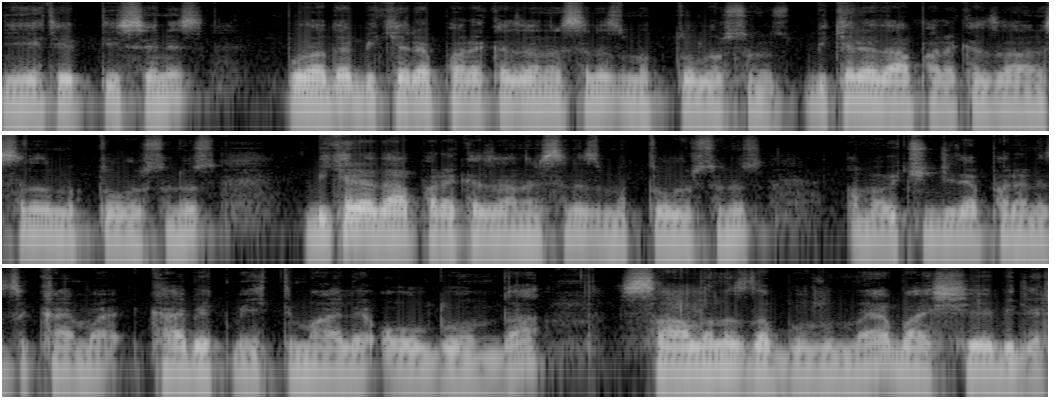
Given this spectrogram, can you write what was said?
niyet ettiyseniz burada bir kere para kazanırsınız mutlu olursunuz. Bir kere daha para kazanırsınız mutlu olursunuz. Bir kere daha para kazanırsınız mutlu olursunuz. Ama üçüncüde paranızı kayma, kaybetme ihtimali olduğunda sağlığınız da bozulmaya başlayabilir.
